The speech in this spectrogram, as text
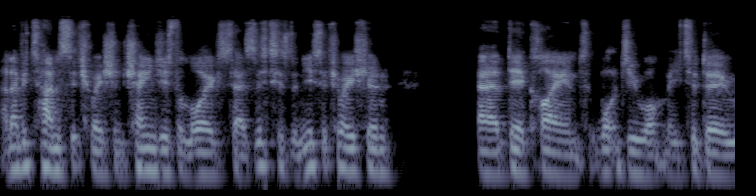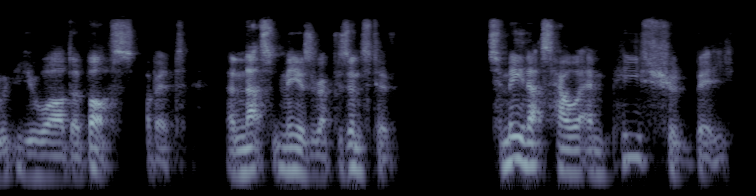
And every time the situation changes, the lawyer says, this is the new situation. Uh, dear client, what do you want me to do? You are the boss of it. And that's me as a representative. To me, that's how MPs should be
